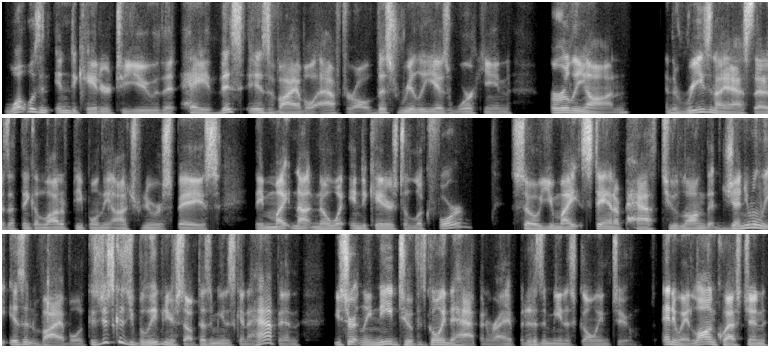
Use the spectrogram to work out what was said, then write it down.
what was an indicator to you that hey this is viable after all this really is working early on and the reason i ask that is i think a lot of people in the entrepreneur space they might not know what indicators to look for so you might stay on a path too long that genuinely isn't viable. Because just because you believe in yourself doesn't mean it's going to happen. You certainly need to if it's going to happen, right? But it doesn't mean it's going to. Anyway, long question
